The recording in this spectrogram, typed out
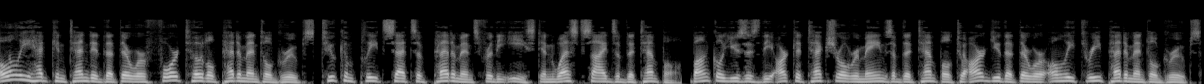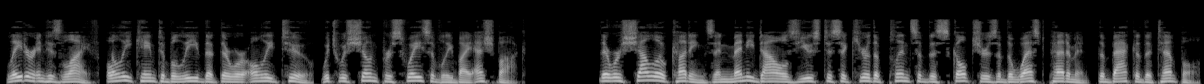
Ohly had contended that there were four total pedimental groups two complete sets of pediments for the east and west sides of the temple. Bankel uses the architectural remains of the temple to argue that there were only three pedimental groups. Later in his life, Ohly came to believe that there were only two, which was shown persuasively by Eschbach. There were shallow cuttings and many dowels used to secure the plinths of the sculptures of the west pediment, the back of the temple.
